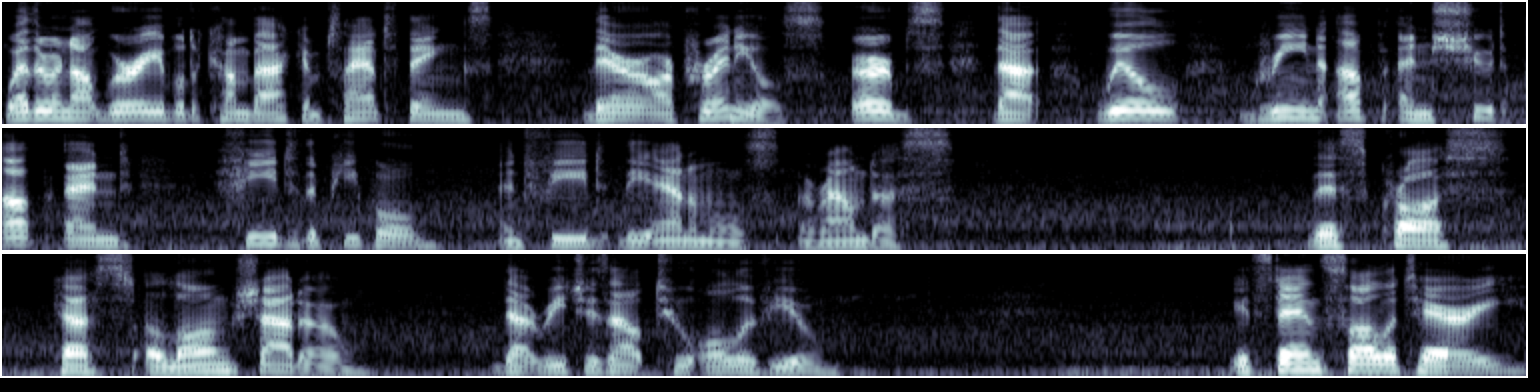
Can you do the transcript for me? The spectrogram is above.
Whether or not we're able to come back and plant things, there are perennials, herbs that will green up and shoot up and feed the people and feed the animals around us. This cross casts a long shadow that reaches out to all of you. It stands solitary.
